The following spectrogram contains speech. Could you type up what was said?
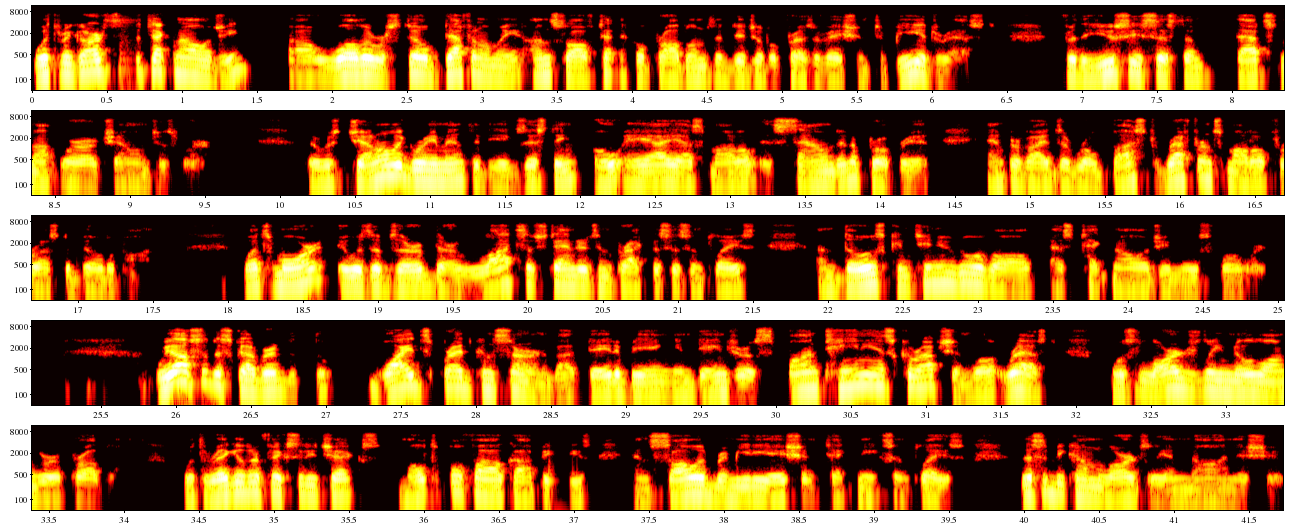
With regards to the technology, uh, while there were still definitely unsolved technical problems in digital preservation to be addressed, for the UC system, that's not where our challenges were. There was general agreement that the existing OAIS model is sound and appropriate and provides a robust reference model for us to build upon. What's more, it was observed there are lots of standards and practices in place, and those continue to evolve as technology moves forward. We also discovered that the widespread concern about data being in danger of spontaneous corruption while at rest was largely no longer a problem. With regular fixity checks, multiple file copies, and solid remediation techniques in place, this had become largely a non-issue.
